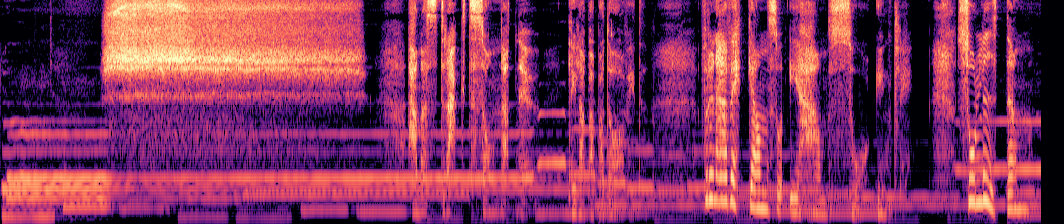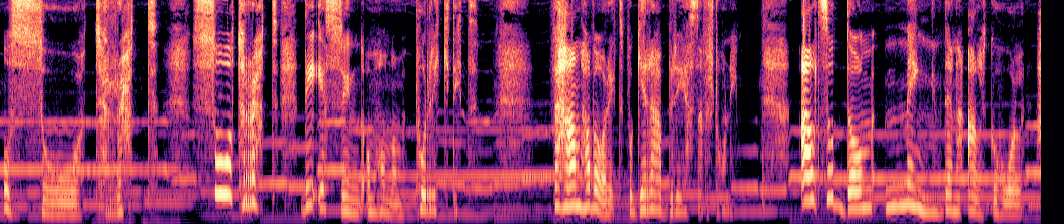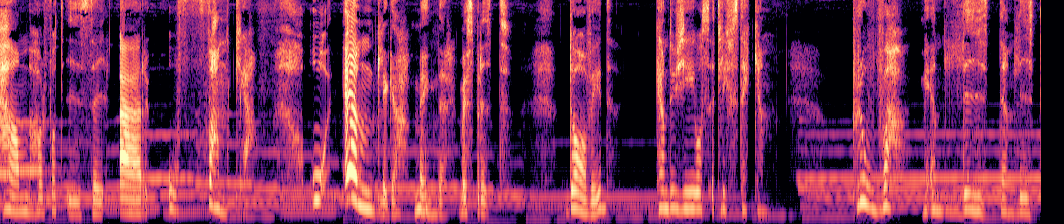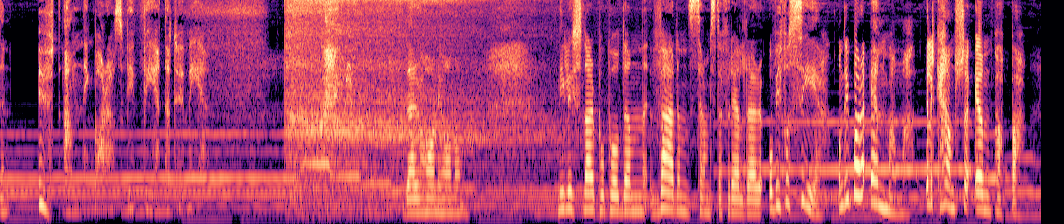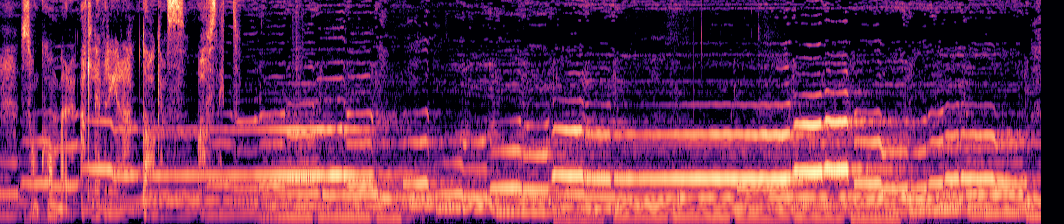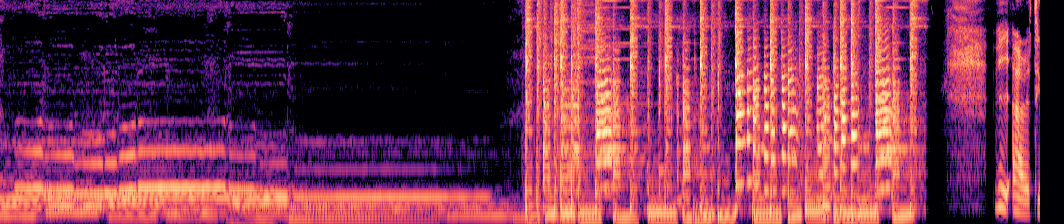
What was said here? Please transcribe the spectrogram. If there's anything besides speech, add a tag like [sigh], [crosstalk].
Han har strax somnat nu, lilla pappa David. För den här veckan så är han så ynklig. Så liten och så trött. Så trött! Det är synd om honom på riktigt. För han har varit på grabbresa, förstår ni. Alltså de mängderna alkohol han har fått i sig är ofantliga. Oändliga mängder med sprit. David, kan du ge oss ett livstecken? Prova med en liten, liten utandning bara så vi vet att du är med. Där har ni honom. Ni lyssnar på podden Världens sämsta föräldrar och vi får se om det är bara en mamma eller kanske en pappa som kommer att leverera dagens avsnitt.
